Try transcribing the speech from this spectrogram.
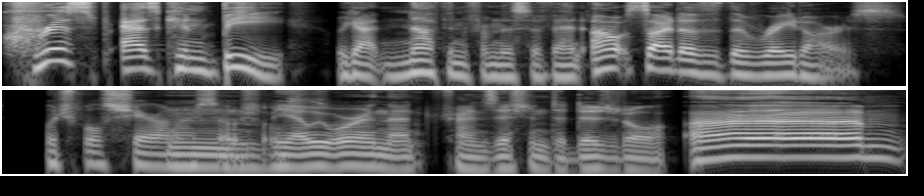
crisp as can be. We got nothing from this event outside of the radars, which we'll share on our Mm, socials. Yeah, we were in that transition to digital. Um,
